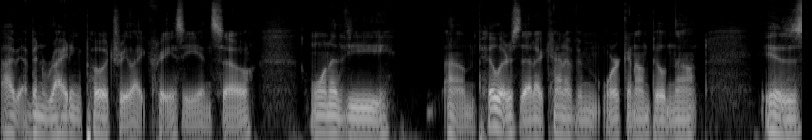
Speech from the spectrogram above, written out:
I've, been writing poetry like crazy, and so one of the um, pillars that I kind of am working on building out is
